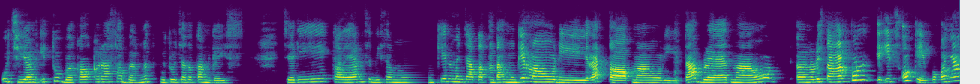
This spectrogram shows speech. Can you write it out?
ujian itu bakal kerasa banget butuh catatan guys. Jadi kalian sebisa mungkin mencatat entah mungkin mau di laptop, mau di tablet, mau uh, nulis tangan pun it's okay. Pokoknya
